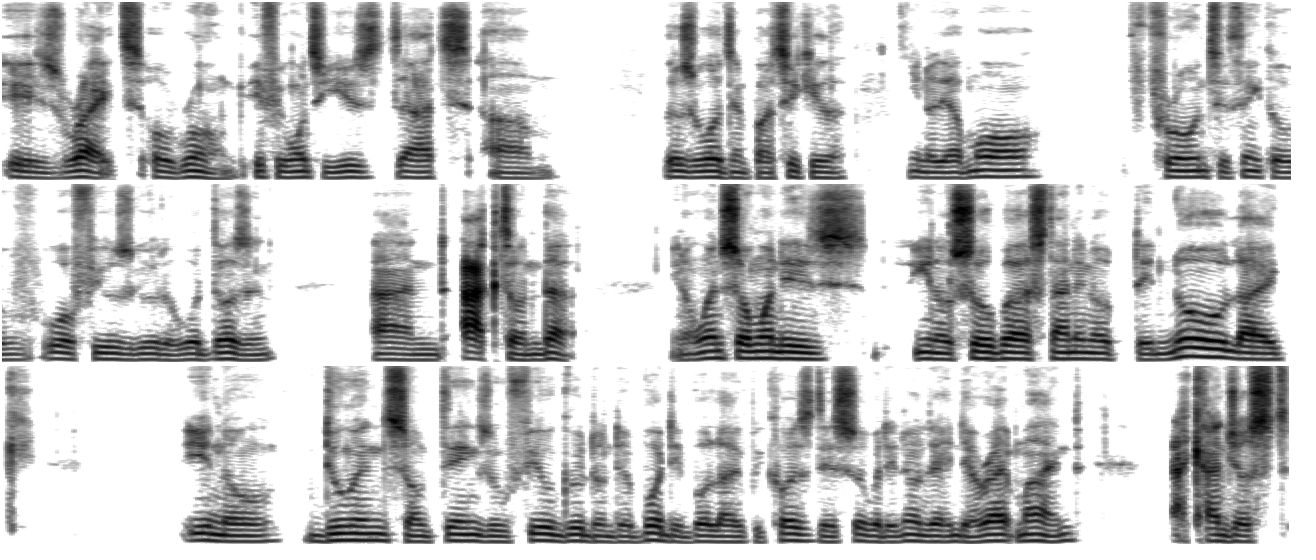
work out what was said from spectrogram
is right or wrong. If we want to use that um those words in particular, you know, they are more prone to think of what feels good or what doesn't and act on that. You know, when someone is, you know, sober, standing up, they know like you know, doing some things will feel good on their body, but like because they're sober, they know they're in their right mind. I can't just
